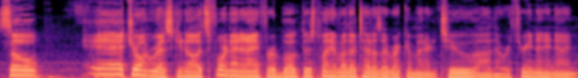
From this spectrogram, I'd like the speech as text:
So, at your own risk, you know, it's $4.99 for a book. There's plenty of other titles I recommended too. Uh, that were $3.99.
